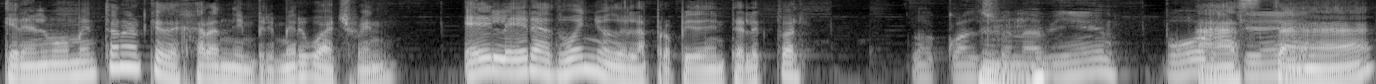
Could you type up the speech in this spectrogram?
que en el momento en el que dejaran de imprimir Watchmen, él era dueño de la propiedad intelectual. Lo cual suena bien. Porque... Hasta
